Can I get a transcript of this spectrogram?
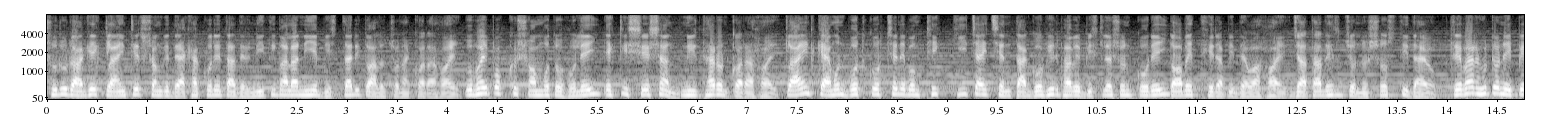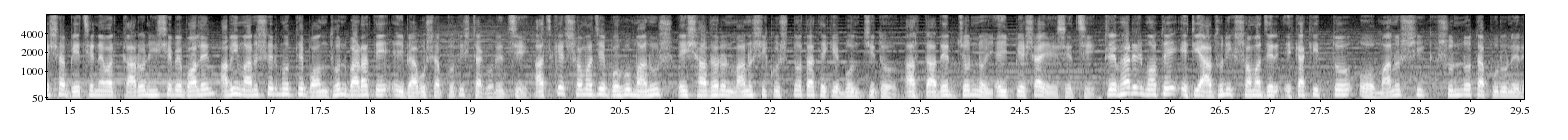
শুরুর আগে ক্লায়েন্টের সঙ্গে দেখা করে তাদের নীতিমালা নিয়ে বিস্তারিত আলোচনা করা হয়। উভয় পক্ষ সম্মত হলেই একটি সেশন নির্ধারণ করা হয়। ক্লায়েন্ট কেমন বোধ করছেন এবং ঠিক কি চাইছেন তা গভীরভাবে বিশ্লেষণ করেই তবে থেরাপি দেওয়া হয়, যা তাদের জন্য স্বস্তিদায়ক। ট্রেভার হুটন এই পেশা বেছে নেওয়ার কারণ হিসেবে বলেন, আমি মানুষের মধ্যে বন্ধন বাড়াতে এই ব্যবসা প্রতিষ্ঠা করেছি। আজকের সমাজে বহু মানুষ এই সাধারণ মানসিক উষ্ণতা থেকে বঞ্চিত, আর তাদের জন্যই এই পেশায় এসেছি। ট্রেভারের মতে, এটি আধুনিক সমাজের একাকিত্ব ও মানসিক শূন্যতা পূরণের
